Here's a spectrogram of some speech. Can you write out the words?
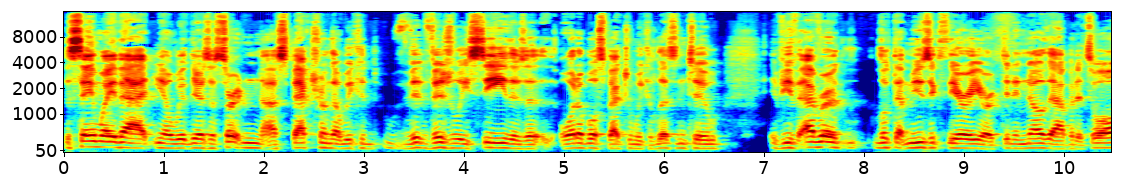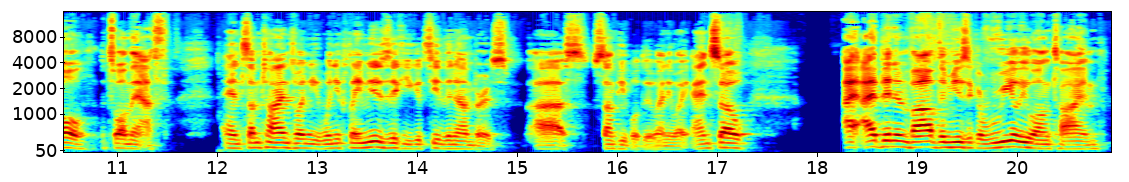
The same way that you know, there's a certain uh, spectrum that we could vi- visually see. There's an audible spectrum we could listen to. If you've ever looked at music theory or didn't know that, but it's all it's all math. And sometimes when you when you play music, you could see the numbers. Uh, some people do anyway. And so I, have been involved in music a really long time.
